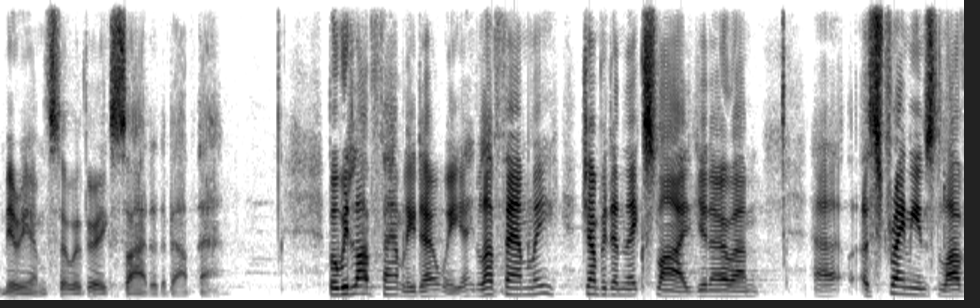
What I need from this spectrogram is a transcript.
Miriam. So we're very excited about that. But we love family, don't we? Love family? Jump into the next slide. You know, um, uh, Australians love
